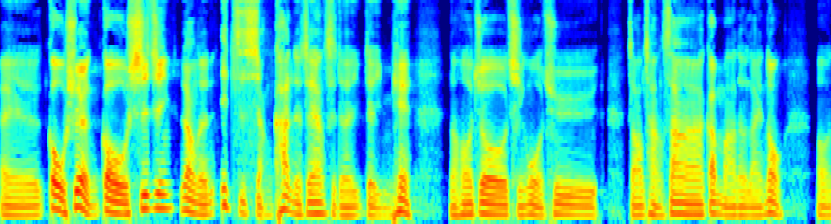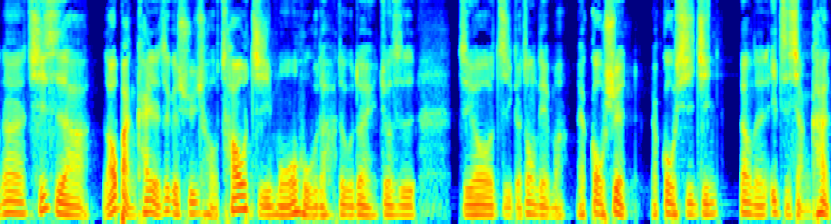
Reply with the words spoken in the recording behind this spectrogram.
诶够炫、够吸睛、让人一直想看的这样子的一个影片。然后就请我去找厂商啊，干嘛的来弄哦？那其实啊，老板开的这个需求超级模糊的，对不对？就是只有几个重点嘛，要够炫，要够吸睛，让人一直想看。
